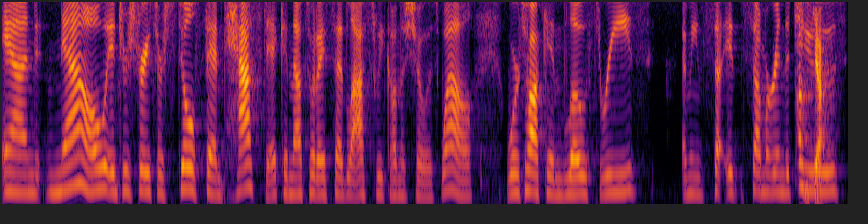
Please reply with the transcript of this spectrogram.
And now interest rates are still fantastic. And that's what I said last week on the show as well. We're talking low threes. I mean, so, it, some are in the Oh, twos.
